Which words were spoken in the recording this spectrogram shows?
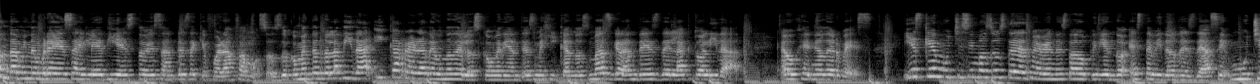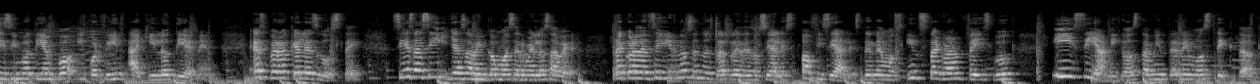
onda? Mi nombre es Ailed y esto es Antes de que fueran famosos, documentando la vida y carrera de uno de los comediantes mexicanos más grandes de la actualidad, Eugenio Derbez. Y es que muchísimos de ustedes me habían estado pidiendo este video desde hace muchísimo tiempo y por fin aquí lo tienen. Espero que les guste. Si es así, ya saben cómo hacérmelo saber. Recuerden seguirnos en nuestras redes sociales oficiales. Tenemos Instagram, Facebook y sí amigos, también tenemos TikTok.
